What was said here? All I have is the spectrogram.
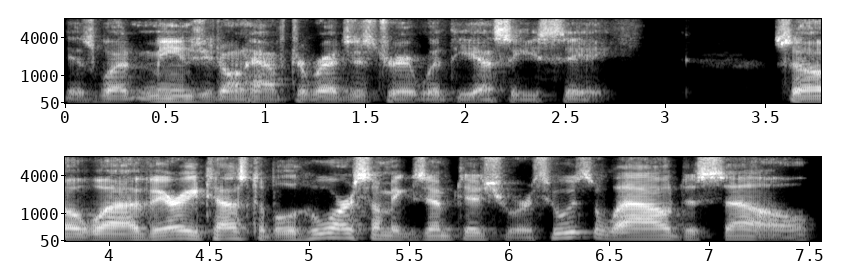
is what means you don't have to register it with the SEC. So uh, very testable. Who are some exempt issuers? Who is allowed to sell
